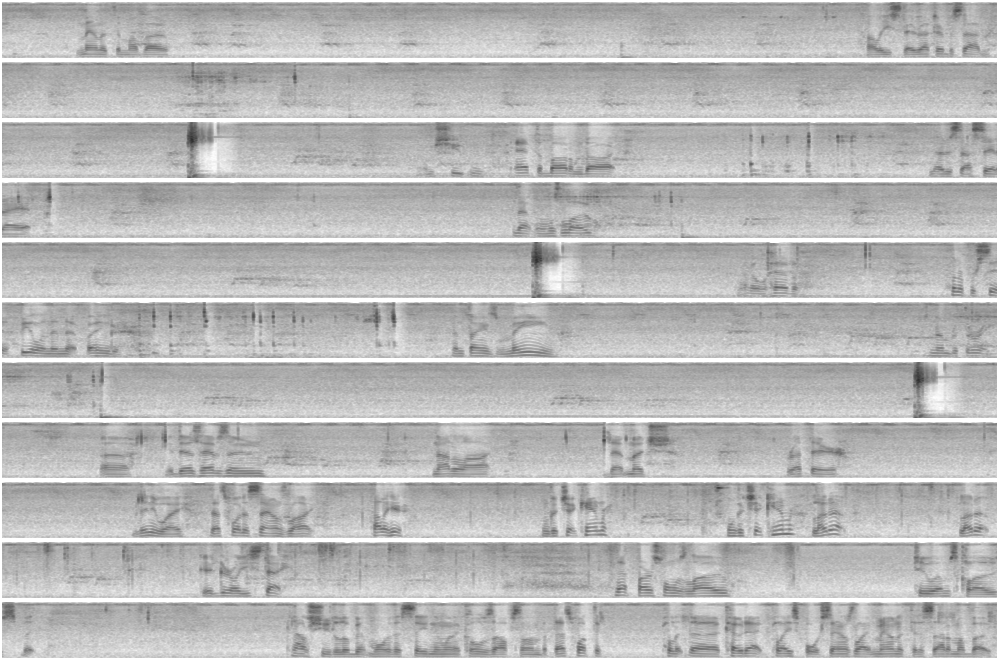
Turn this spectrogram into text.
mounted to my bow. Holly, stay right there beside me. I'm shooting at the bottom dot. Notice I said at. That one was low. I don't have a 100% feeling in that finger. Them things are mean. Number three. Uh, it does have zoom. Not a lot. That much right there. But anyway, that's what it sounds like. Holly here. Wanna go check camera? Wanna go check camera? Load up. Load up. Good girl, you stay. That first one was low. Two of them's close, but I'll shoot a little bit more this evening when it cools off some. But that's what the uh, Kodak PlaySport sounds like mounted to the side of my bow.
